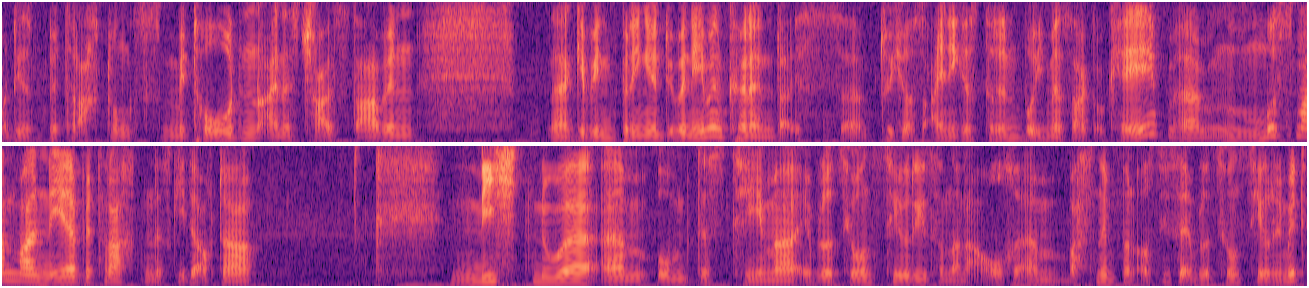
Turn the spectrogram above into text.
an diesen Betrachtungsmethoden eines Charles Darwin äh, gewinnbringend übernehmen können. Da ist äh, durchaus einiges drin, wo ich mir sage, okay, ähm, muss man mal näher betrachten. Es geht ja auch da nicht nur ähm, um das Thema Evolutionstheorie, sondern auch, ähm, was nimmt man aus dieser Evolutionstheorie mit?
